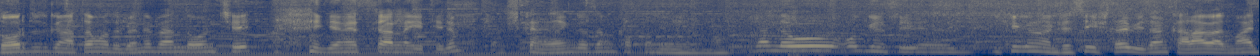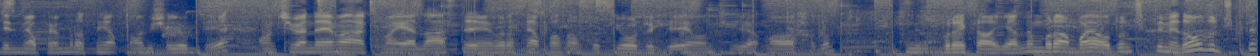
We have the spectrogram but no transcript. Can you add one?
Doğru düzgün atamadı beni. Ben de onun için gene eski haline getirdim. Başka neden gözlerim kapanıyor ya? Ben de o, o gün iki gün öncesi işte birden karar verdim. Haydi dedim yapayım burasını yapma bir şey yok diye. Onun için ben de hemen aklıma geldi. Aslında dedim burasını yaparsam çok iyi olacak diye. Onun için yapmaya başladım. Şimdi buraya kadar geldim. Buram bayağı odun çıktı. Neden odun çıktı?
